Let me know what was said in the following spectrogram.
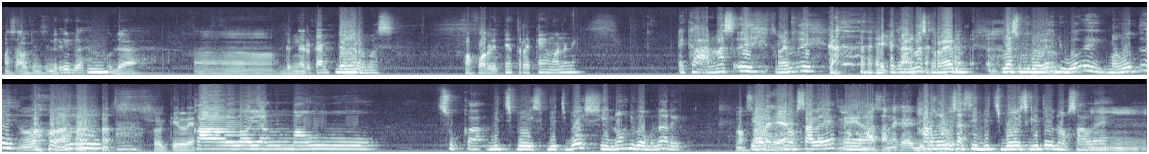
Mas Alvin sendiri udah Hmm. udah eh, denger kan? dengar mas Favoritnya tracknya yang mana nih? Eka Anas eh keren eh Eka Anas keren ya budaya juga eh maut eh Oh, Hmm. gokil ya. kalau yang mau suka Beach Boys Beach Boys Hinoh juga menarik Noh Saleh ya? Noh Saleh ya kayak, kayak Beach harmonisasi Beach Boys gitu Noh Saleh Hmm.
